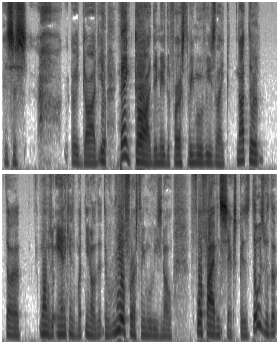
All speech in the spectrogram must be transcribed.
It's just. Good God, you know, thank God they made the first three movies. Like, not the the one was with Anakin's, but you know the, the real first three movies, you know, four, five, and six, because those were the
